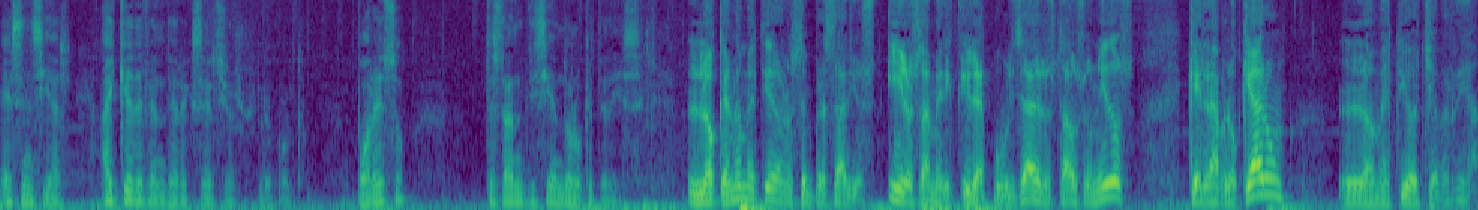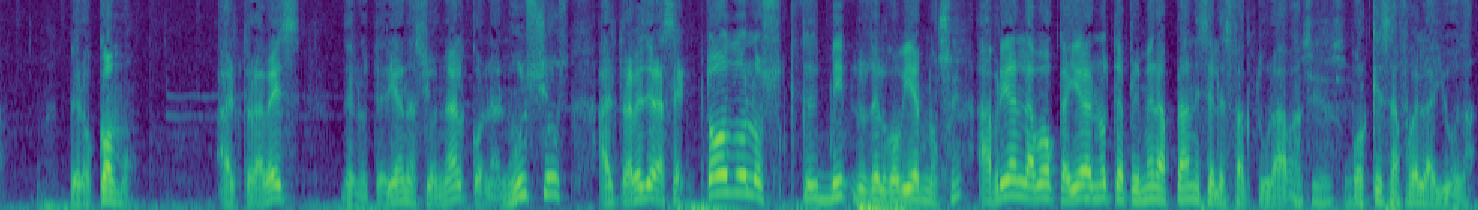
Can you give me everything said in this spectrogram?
esencial. Hay que defender Excelsior, Leopoldo. Por eso te están diciendo lo que te dicen. Lo que no metieron los empresarios y, los y la publicidad de los Estados Unidos, que la bloquearon, lo metió Echeverría. ¿Pero cómo? A través de Lotería Nacional con anuncios, a través de las... Todos los, los del gobierno Sí. abrían la boca y era nota de primera plana y se les facturaba. Así es, sí. Porque esa fue la ayuda.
